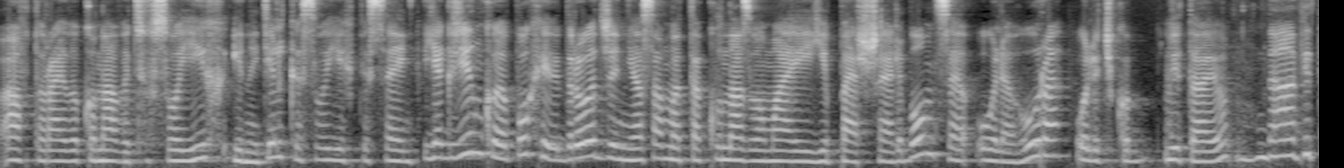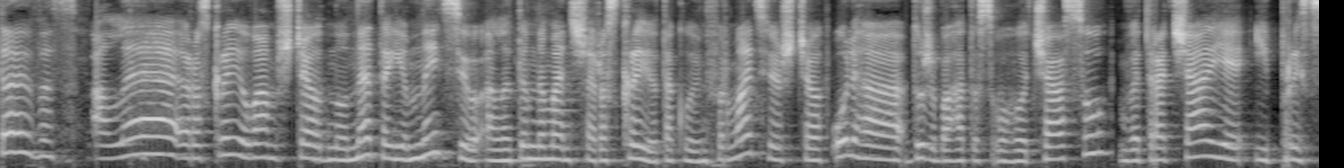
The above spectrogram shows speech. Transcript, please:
автора і виконавицю своїх і не тільки своїх пісень, як жінку епохи відродження. Саме таку назву має її перший альбом. Це Оля Гура. Олечко, вітаю. Да, вітаю вас. Але розкрию вам ще одну не таємницю, але тим не менше розкрию таку інформацію, що Ольга дуже багато свого часу витрачає і присвячує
